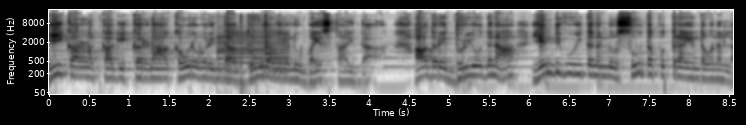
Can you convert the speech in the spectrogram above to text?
ಈ ಕಾರಣಕ್ಕಾಗಿ ಕರ್ಣ ಕೌರವರಿಂದ ದೂರವಿರಲು ಬಯಸ್ತಾ ಇದ್ದ. ಆದರೆ ದುರ್ಯೋಧನ ಎಂದಿಗೂ ಈತನನ್ನು ಸೂತಪುತ್ರ ಎಂದವನಲ್ಲ,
